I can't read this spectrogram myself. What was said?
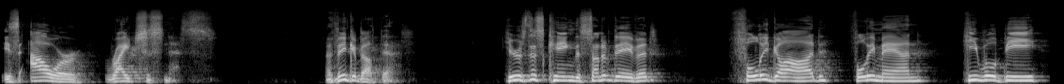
is our righteousness. Now, think about that. Here's this king, the son of David, fully God, fully man. He will be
